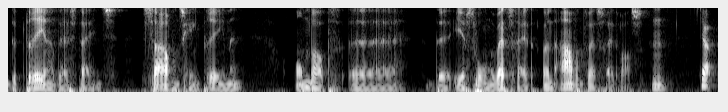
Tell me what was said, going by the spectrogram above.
de trainer destijds s'avonds ging trainen, omdat uh, de eerstvolgende wedstrijd een avondwedstrijd was. Hm. Ja.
